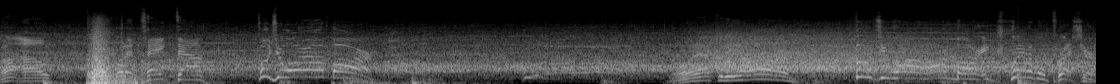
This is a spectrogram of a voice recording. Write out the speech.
Uh-oh. What a takedown. Fujiwara armbar. Going after the arm. Fujiwara armbar, incredible pressure.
